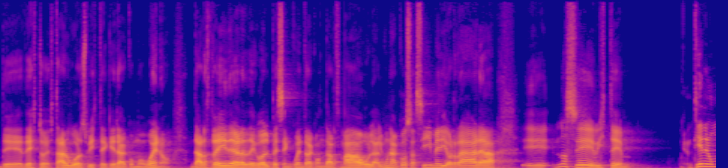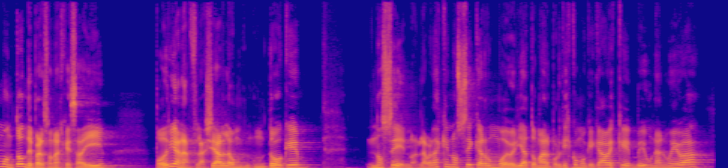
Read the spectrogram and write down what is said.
De, esto de Star Wars, viste, que era como, bueno, Darth Vader de golpe se encuentra con Darth Maul, alguna cosa así medio rara, eh, no sé, viste, tienen un montón de personajes ahí, podrían flashearla un toque, no sé, la verdad es que no sé qué rumbo debería tomar, porque es como que cada vez que veo una nueva.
